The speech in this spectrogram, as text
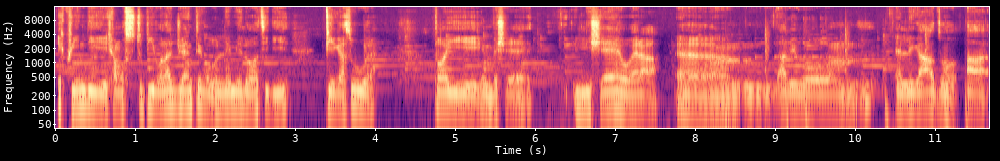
e quindi diciamo stupivo la gente con le mie doti di piegatura poi invece il liceo era ehm, avevo è legato a,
